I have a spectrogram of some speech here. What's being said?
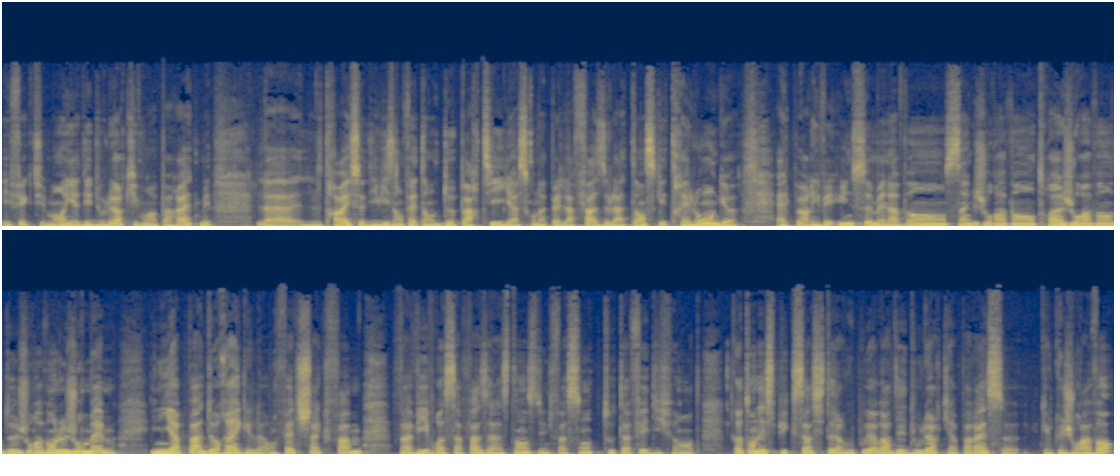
Effectivement, il y a des douleurs qui vont apparaître, mais le travail se divise en fait en deux parties. Il y a ce qu'on appelle la phase de latence qui est très longue. Elle peut arriver une semaine avant, cinq jours avant, trois jours avant, deux jours avant, le jour même. Il n'y a pas de règle. En fait, chaque femme va vivre sa phase de latence d'une façon tout à fait différente. Quand on explique ça, c'est-à-dire que vous pouvez avoir des douleurs qui apparaissent quelques jours avant,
